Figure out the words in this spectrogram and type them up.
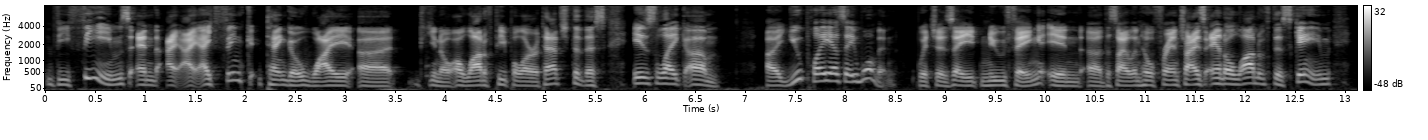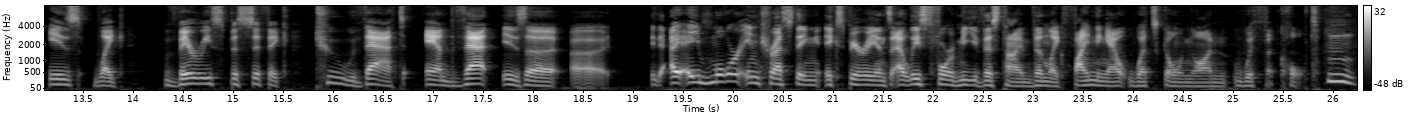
the themes and I, I, I think tango why uh you know a lot of people are attached to this is like um uh, you play as a woman, which is a new thing in uh, the Silent Hill franchise, and a lot of this game is like very specific to that, and that is a. Uh, a, more interesting experience, at least for me this time, than like finding out what's going on with the cult. Mm.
